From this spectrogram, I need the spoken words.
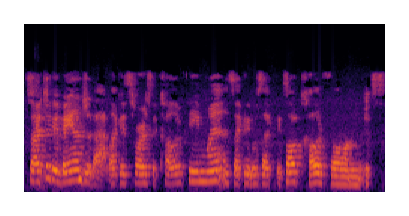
So I took advantage of that. Like as far as the color theme went, it's like it was like it's all colorful and it's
